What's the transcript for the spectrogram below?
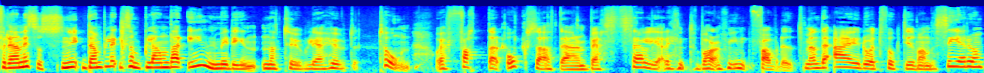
För den är så snygg. Den liksom blandar in med din naturliga hudton. Och jag fattar också att det är en bästsäljare, inte bara min favorit. Men det är ju då ett fuktgivande serum,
